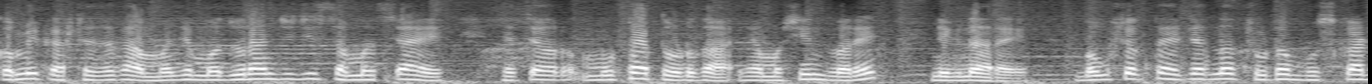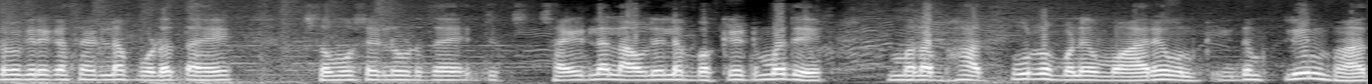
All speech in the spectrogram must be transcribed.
कमी कष्टाचं काम म्हणजे मजुरांची जी समस्या आहे ह्याच्यावर मोठा तोडगा ह्या मशीनद्वारे निघणार आहे. बघू शकता ह्याच्यातनं छोटं भुसकाट वगैरे एका साईडला पडत आहे समोर साईडला उडत आहे. साईडला लावलेल्या बकेटमध्ये तुम्हाला भात पूर्णपणे वाऱ्याहून एकदम क्लीन भात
